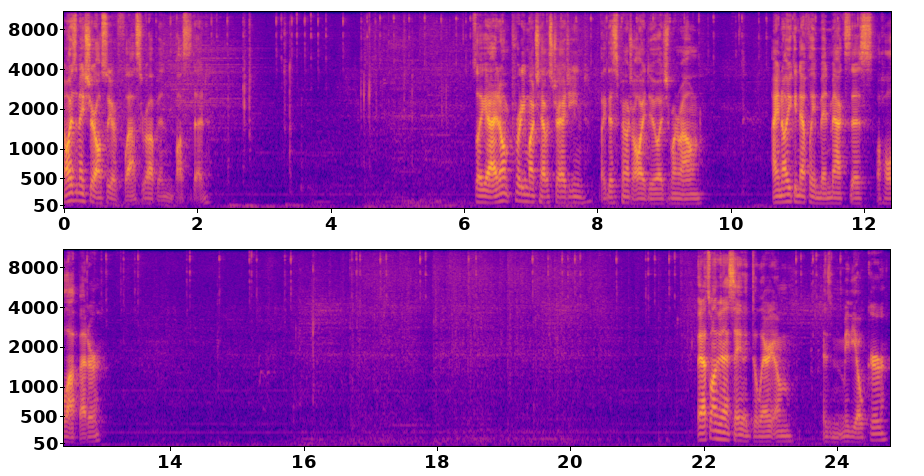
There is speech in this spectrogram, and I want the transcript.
Always make sure also your flasks are up and boss is dead. So yeah, I don't pretty much have a strategy. Like this is pretty much all I do. I just run around. I know you can definitely min-max this a whole lot better. That's why I'm gonna say that Delirium is mediocre.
